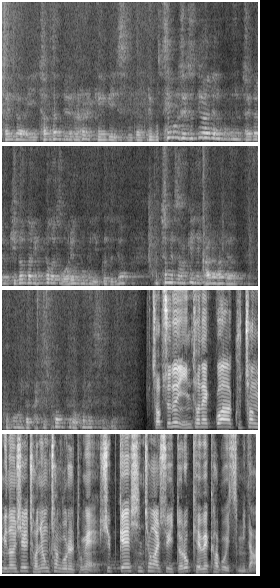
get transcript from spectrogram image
저희가 이 전산조회를 할 계획이 있습니다. 그리고 세무서에서 떼어야 되는 부분은 저희가 좀 기관 간의 협조가 좀 어려운 부분이 있거든요. 구청에서 확인이 가능하면 그 부분도 같이 포함하도록 하겠습니다. 접수는 인터넷과 구청 민원실 전용 창구를 통해 쉽게 신청할 수 있도록 계획하고 있습니다.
